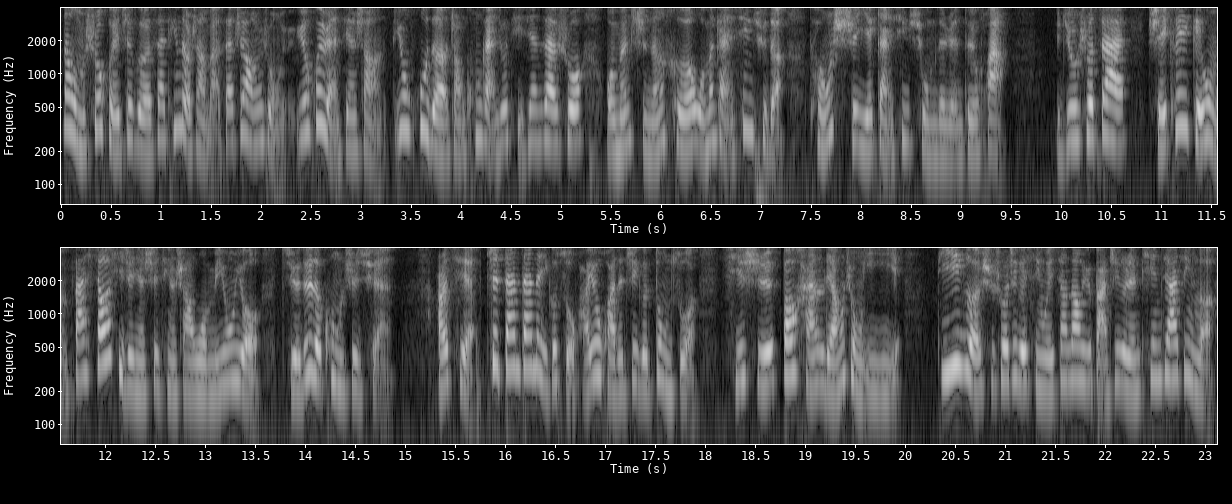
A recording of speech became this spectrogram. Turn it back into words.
那我们说回这个在 Tinder 上吧，在这样一种约会软件上，用户的掌控感就体现在说，我们只能和我们感兴趣的，同时也感兴趣我们的人对话。也就是说，在谁可以给我们发消息这件事情上，我们拥有绝对的控制权。而且，这单单的一个左滑右滑的这个动作，其实包含两种意义。第一个是说，这个行为相当于把这个人添加进了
